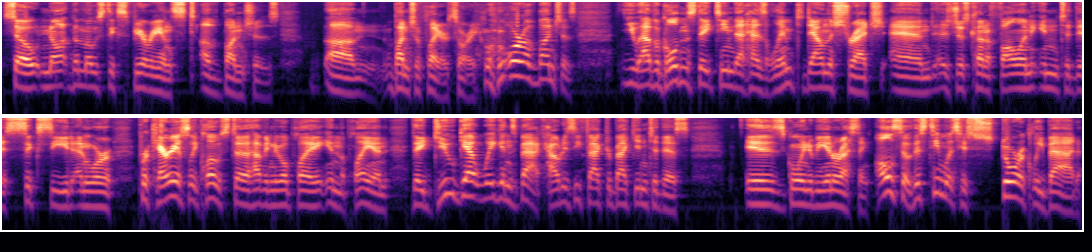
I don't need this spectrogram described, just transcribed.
so not the most experienced of bunches, um, bunch of players, sorry, or of bunches. You have a Golden State team that has limped down the stretch and has just kind of fallen into this six seed, and we're precariously close to having to go play in the play in. They do get Wiggins back. How does he factor back into this? Is going to be interesting. Also, this team was historically bad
